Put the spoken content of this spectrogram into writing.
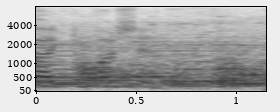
avec ton prochain.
